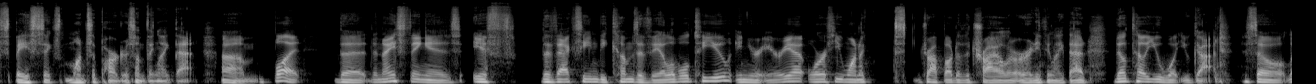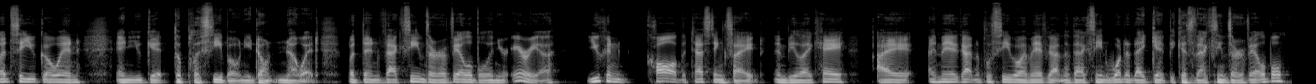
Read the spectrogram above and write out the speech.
space six months apart or something like that. Um, but the the nice thing is, if the vaccine becomes available to you in your area, or if you want to drop out of the trial or, or anything like that, they'll tell you what you got. So let's say you go in and you get the placebo and you don't know it, but then vaccines are available in your area. You can call the testing site and be like, "Hey, I I may have gotten a placebo, I may have gotten the vaccine. What did I get? Because vaccines are available."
